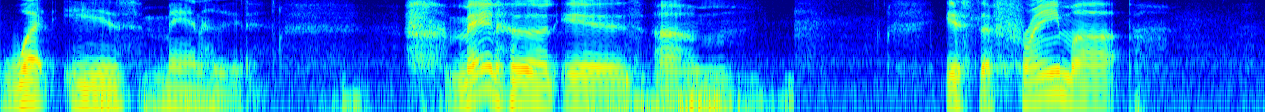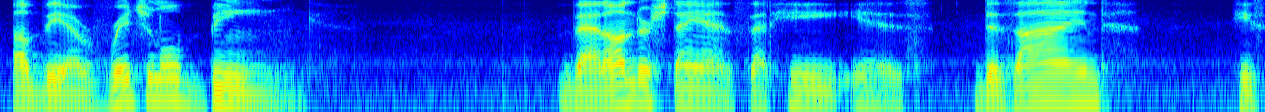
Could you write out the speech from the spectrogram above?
What is manhood? manhood is um, is the frame up of the original being that understands that he is designed he's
